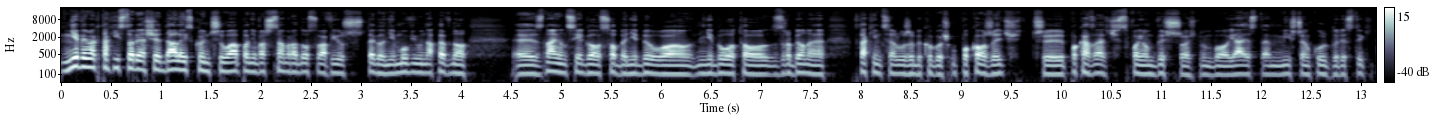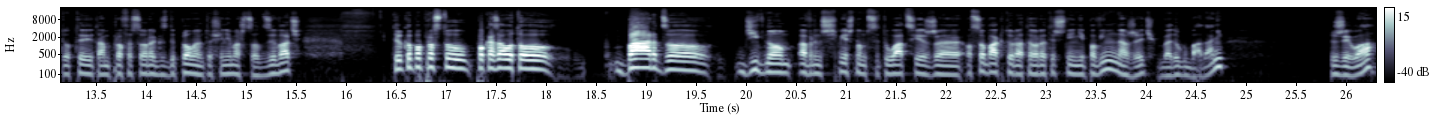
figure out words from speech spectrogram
Nie wiem, jak ta historia się dalej skończyła, ponieważ sam Radosław już tego nie mówił. Na pewno, e, znając jego osobę, nie było, nie było to zrobione w takim celu, żeby kogoś upokorzyć, czy pokazać swoją wyższość, bo ja jestem mistrzem kulturystyki, to ty, tam profesorek z dyplomem, to się nie masz co odzywać. Tylko po prostu pokazało to bardzo dziwną, a wręcz śmieszną sytuację, że osoba, która teoretycznie nie powinna żyć, według badań, żyła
